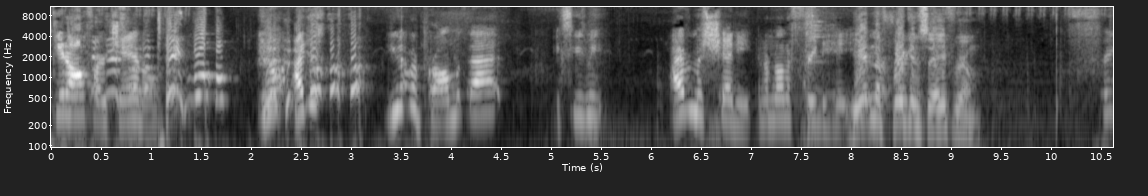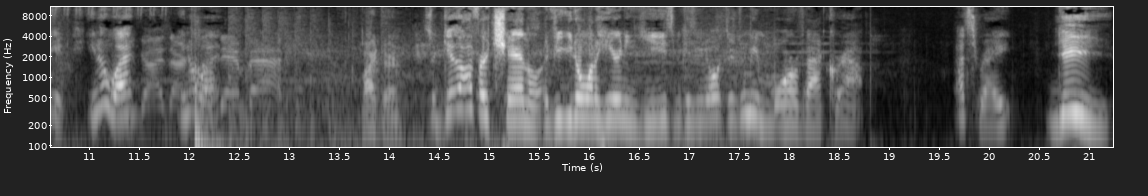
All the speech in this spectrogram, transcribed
get off our channel. You know, I just. You have a problem with that? Excuse me. I have a machete, and I'm not afraid to hit you. Get in the friggin' safe room. Friggin'. You know what? Guys aren't You know so what? damn bad. My turn. So get off our channel if you, you don't want to hear any yees, because you know what? There's gonna be more of that crap. That's right. Yee.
